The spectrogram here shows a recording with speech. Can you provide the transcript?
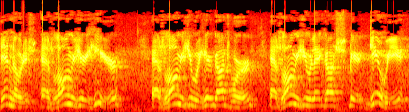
Then notice, as long as you're here, as long as you will hear God's word, as long as you let God's Spirit deal with you,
